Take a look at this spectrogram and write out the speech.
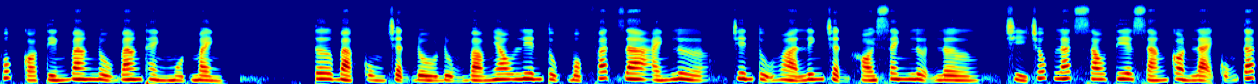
phúc có tiếng vang nổ vang thành một mảnh. Tơ bạc cùng trận đồ đụng vào nhau liên tục bộc phát ra ánh lửa. Trên tụ hỏa linh trận khói xanh lượn lờ. Chỉ chốc lát sau tia sáng còn lại cũng tắt.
